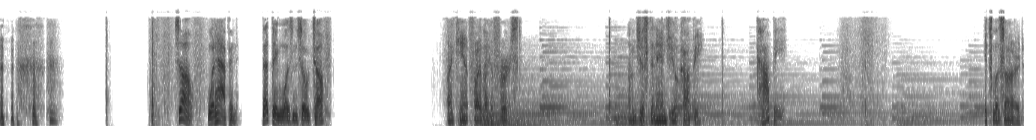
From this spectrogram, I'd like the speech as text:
so, what happened? That thing wasn't so tough. I can't fight like a first. I'm just an Angeal copy. Copy? It's Lazard.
